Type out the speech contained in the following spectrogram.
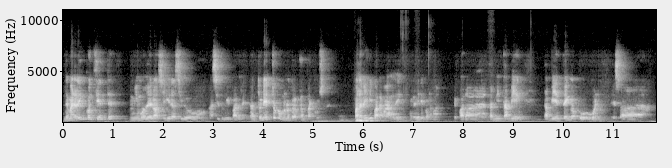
de manera inconsciente mi modelo a seguir ha sido, ha sido mi padre, tanto en esto como en otras tantas cosas. Para bien y para mal, ¿eh? Para bien y para mal. Para, también, también, también tengo, pues, bueno, esa,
